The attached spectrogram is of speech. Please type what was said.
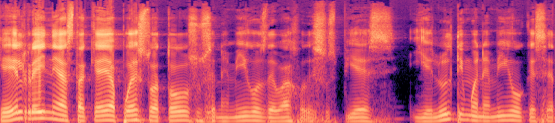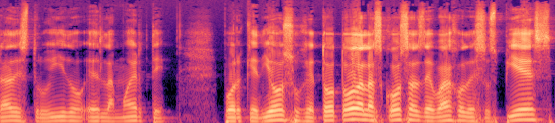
que Él reine hasta que haya puesto a todos sus enemigos debajo de sus pies. Y el último enemigo que será destruido es la muerte, porque Dios sujetó todas las cosas debajo de sus pies.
